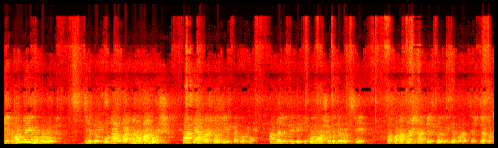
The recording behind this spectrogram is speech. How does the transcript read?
যে ধর্মেরই হোক, সে তো খোদার পাঠানো মানুষ তাকে আমরা সহযোগিতা করব। আমরা যদি দেখি কোনো অসুবিধা হচ্ছে, তখন আমরা সাহায্য সহযোগিতা করার চেষ্টা করব।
